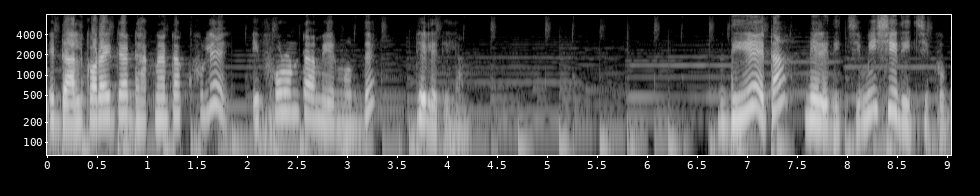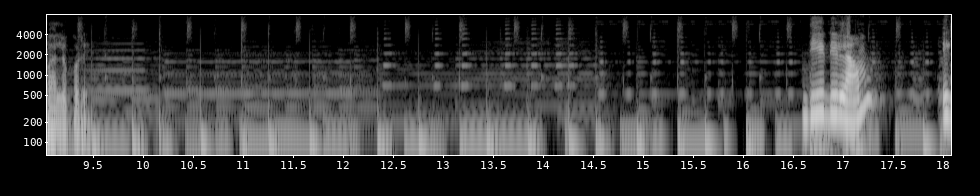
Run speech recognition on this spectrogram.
এই ডাল কড়াইটার ঢাকনাটা খুলে এই ফোড়নটা আমি এর মধ্যে ঢেলে দিলাম। দিয়ে এটা নেড়ে দিচ্ছি, মিশিয়ে দিচ্ছি খুব ভালো করে। দিয়ে দিলাম এই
